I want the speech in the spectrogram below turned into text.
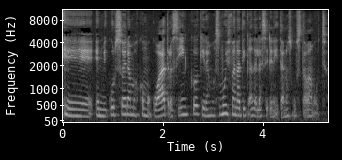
eh, en mi curso éramos como cuatro o cinco que éramos muy fanáticas de la sirenita, nos gustaba mucho.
